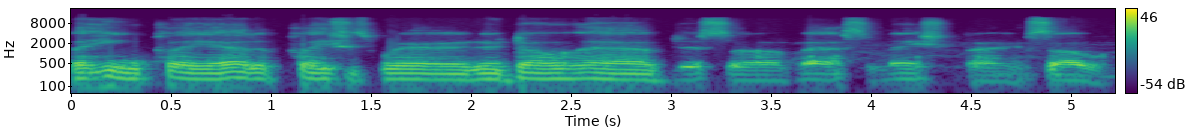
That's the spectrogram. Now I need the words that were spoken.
but he can play other places where they don't have this uh, vaccination thing. So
